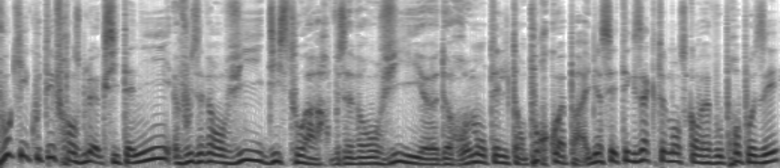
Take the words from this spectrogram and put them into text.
Vous qui écoutez France Bleu Occitanie, vous avez envie d'histoire, vous avez envie euh, de remonter le temps, pourquoi pas? Eh bien c'est exactement ce qu'on va vous proposer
